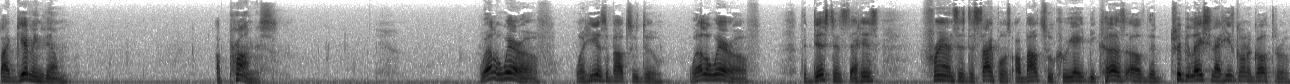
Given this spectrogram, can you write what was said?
by giving them a promise, well aware of what he is about to do, well aware of the distance that his friends, his disciples, are about to create because of the tribulation that he's going to go through.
